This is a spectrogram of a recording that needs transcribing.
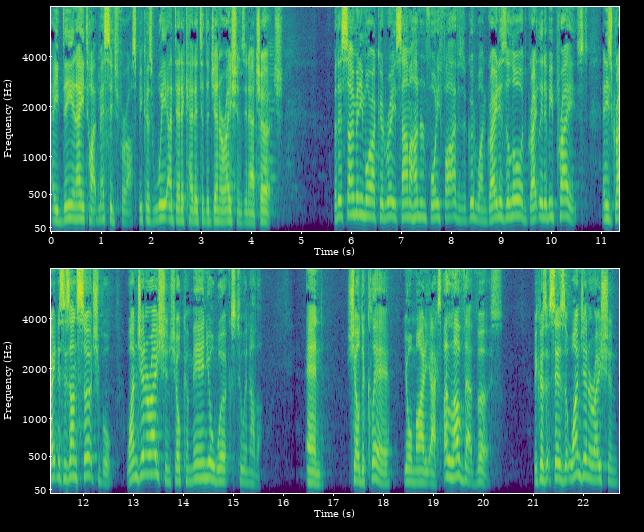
a DNA type message for us because we are dedicated to the generations in our church. But there's so many more I could read. Psalm 145 is a good one. Great is the Lord, greatly to be praised, and his greatness is unsearchable. One generation shall command your works to another and shall declare your mighty acts. I love that verse because it says that one generation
